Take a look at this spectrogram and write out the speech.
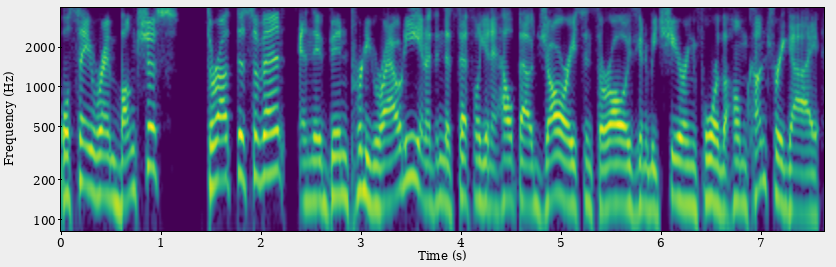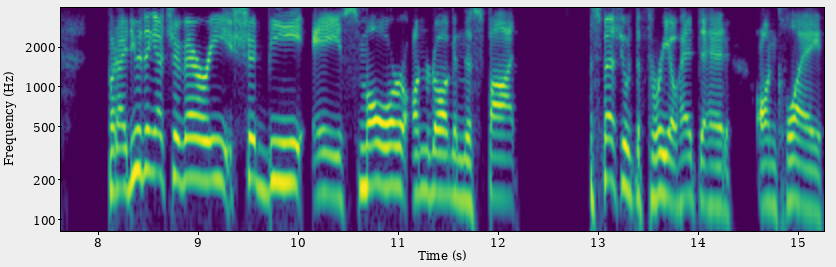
we'll say, rambunctious throughout this event, and they've been pretty rowdy. And I think that's definitely going to help out Jarry since they're always going to be cheering for the home country guy. But I do think Etcheverry should be a smaller underdog in this spot especially with the 3-0 head-to-head on clay.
